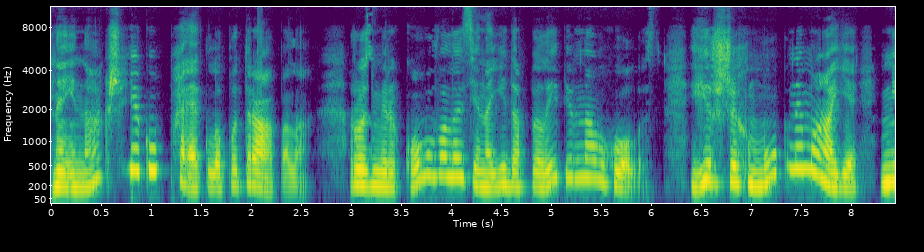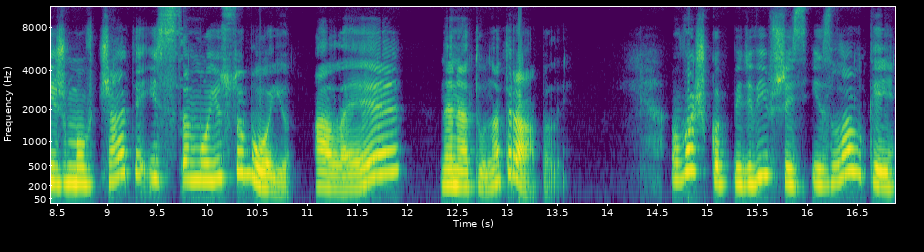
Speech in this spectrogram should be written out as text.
Не інакше як у пекло потрапила, розмірковувала Зінаїда Пилипівна вголос. Гірших мук немає, ніж мовчати із самою собою, але не на ту натрапили. Важко підвівшись із лавки,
